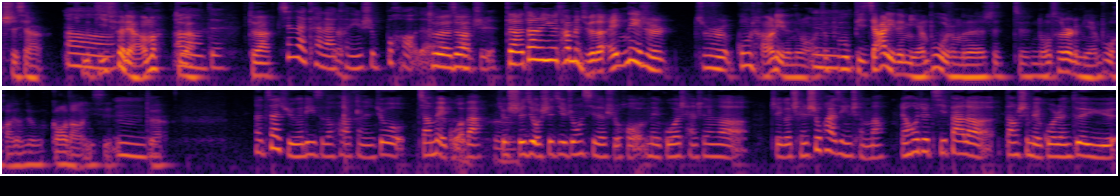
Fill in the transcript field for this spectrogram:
吃香儿，什么嗯，的确良嘛，对吧？嗯，对。对吧？现在看来肯定是不好的对啊对啊。但但是因为他们觉得，哎，那是就是工厂里的那种，嗯就不比家里的棉布什么的，是就农村儿的棉布好像就高档一些。嗯，对啊。那再举个例子的话，可能就讲美国吧。嗯就十九世纪中期的时候，美国产生了这个城市化进程嘛，然后就激发了当时美国人对于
